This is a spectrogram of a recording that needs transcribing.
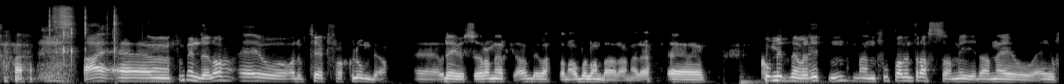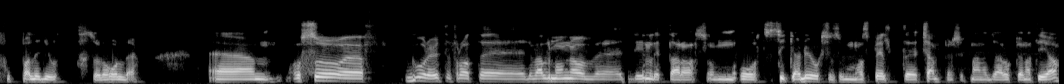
Nei, for min del da, er jeg jo adoptert fra Colombia. og det er jo Sør-Amerika. Det er jo et av nabolandene der nede. kom hit da jeg var liten, men fotballinteressen min den er jo, er jo fotballidiot så det holder. Um, og så uh, går jeg ut ifra at det, det, er veldig mange av uh, dine lyttere, og sikkert du også, som har spilt championship manager opp gjennom tida.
